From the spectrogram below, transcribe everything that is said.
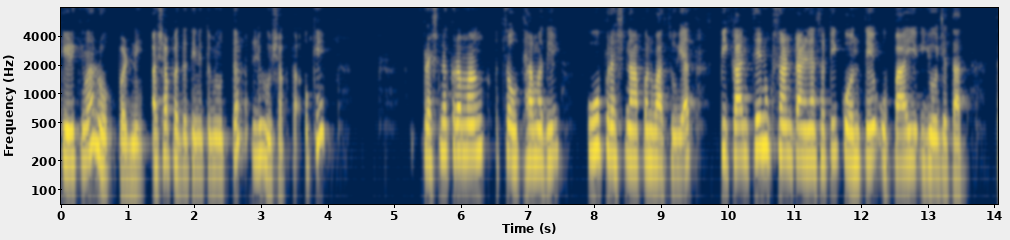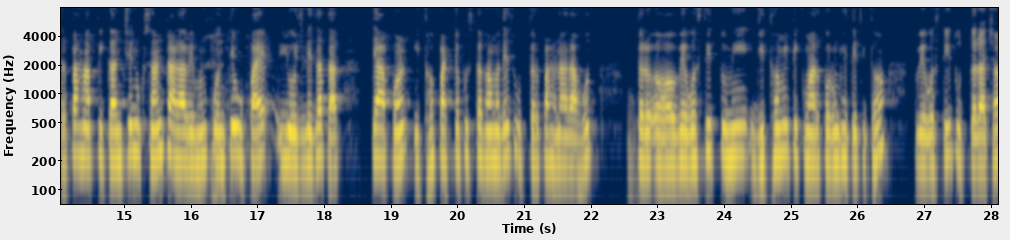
कीड किंवा रोग पडणे अशा पद्धतीने तुम्ही उत्तर लिहू शकता. ओके? प्रश्न क्रमांक चौथ्यामधील उ प्रश्न आपण वाचूयात. पिकांचे नुकसान टाळण्यासाठी कोणते उपाय योजतात? तर पहा पिकांचे नुकसान टाळावे म्हणून कोणते उपाय योजले जातात ते आपण इथं पाठ्यपुस्तकामध्येच उत्तर पाहणार आहोत. तर व्यवस्थित तुम्ही जिथं मी टिकमार करून घेते तिथं व्यवस्थित उत्तराच्या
